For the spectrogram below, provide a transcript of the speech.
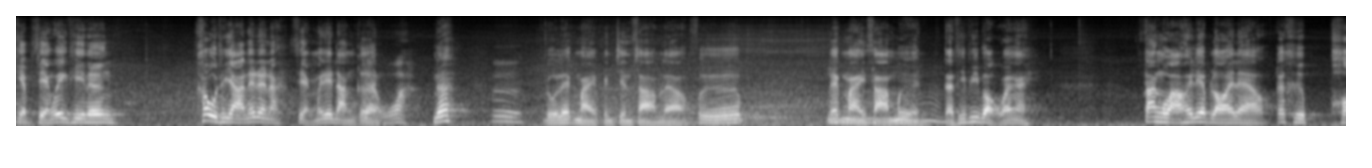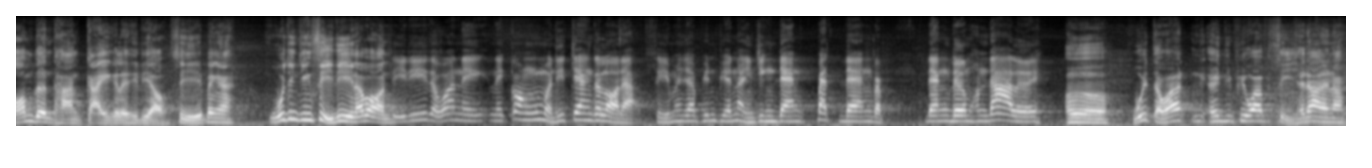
เก็บเสียงไว้อีกทีนึง เข้าอุทยานได้เลยนะ เสียงไม่ได้ดังเกินแจ๋วว่ะ เนอะเออดูเลขใหม่เป็นเจนสามแล้วฟืบเลขใหม่สามหมื่นแต่ที่พี่บอกว่าไง ตั้งวาล์วให้เรียบร้อยแล้ว ก็คือพร้อมเดินทางไกลกันเลยทีเดียว สีเป็นไงโอ้จริง ๆ สีดีนะบอลสีดีแต่ว่าในในกล้องก็เหมือนที่แจ้งตลอดอะสีมันจะเพี้ยนๆหน่อยจริงๆ แดงแป๊ดแดงแบบแดงเดิมฮอนด้าเลย เอออุ้ยแต่ว่านี่ไอ้นี่พี่ว่าสีใช้ได้เลยนะ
